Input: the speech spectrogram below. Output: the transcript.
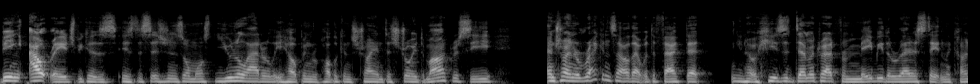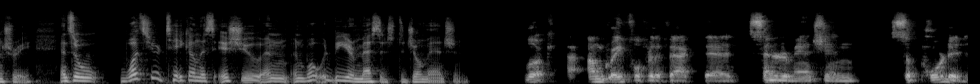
being outraged because his decision is almost unilaterally helping Republicans try and destroy democracy, and trying to reconcile that with the fact that you know he's a Democrat from maybe the reddest state in the country. And so, what's your take on this issue, and and what would be your message to Joe Manchin? Look, I'm grateful for the fact that Senator Manchin supported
